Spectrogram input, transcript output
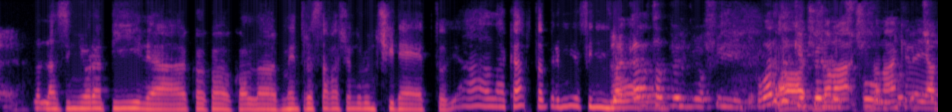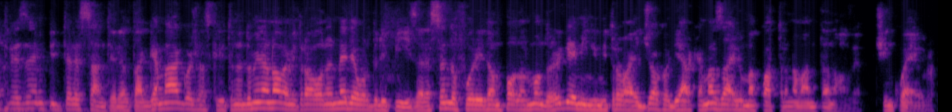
è? la, la signora Pina co- co- con la- mentre sta facendo l'uncinetto ah la carta per mio figlio La carta per mio figlio. Guarda No, che ci, sono, ci sono anche che degli c'è. altri esempi interessanti in realtà. Gamago ci ha scritto nel 2009 mi trovavo nel Media World di Pisa essendo fuori da un po' dal mondo del gaming mi trovai il gioco di Arkham Asylum a 4,99 5 euro.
